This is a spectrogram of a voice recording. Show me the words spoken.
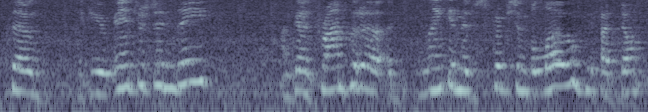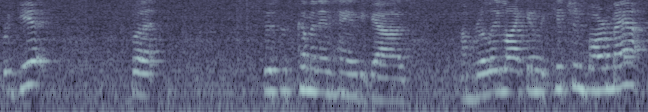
So if you're interested in these, I'm going to try and put a, a link in the description below if I don't forget. But this is coming in handy, guys. I'm really liking the kitchen bar mat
